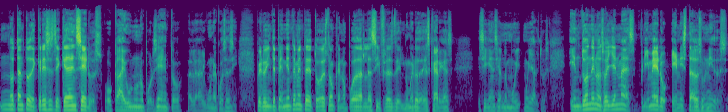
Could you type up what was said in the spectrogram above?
no tanto decrece, se queda en ceros, o cae un 1%, alguna cosa así. Pero independientemente de todo esto, aunque no puedo dar las cifras del número de descargas, siguen siendo muy, muy altos. ¿En dónde nos oyen más? Primero, en Estados Unidos.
